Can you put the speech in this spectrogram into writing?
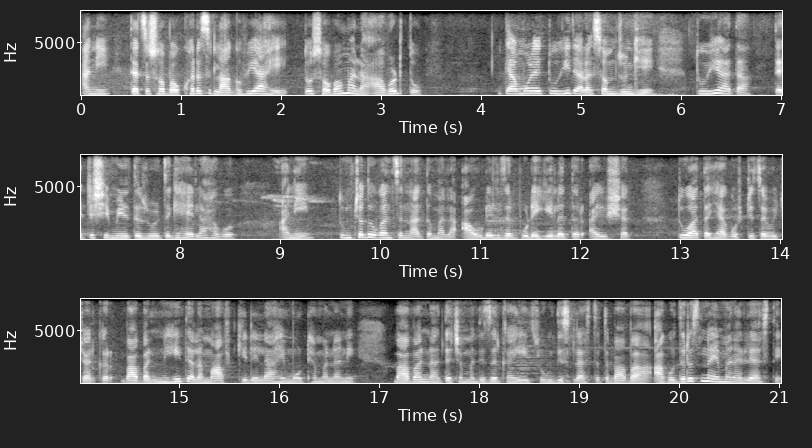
आणि त्याचा स्वभाव खरंच लागवी आहे. तो स्वभाव मला आवडतो. त्यामुळे तूही त्याला समजून घे. तूही आता त्याच्याशी मिळतं जुळतं घ्यायला हवं. आणि तुमच्या दोघांचं नातं मला आवडेल जर पुढे गेलं तर आयुष्यात. तू आता ह्या गोष्टीचा विचार कर. बाबांनीही त्याला माफ केलेला आहे मोठ्या मनाने. बाबांना त्याच्यामध्ये जर काही चूक दिसला असतं तर बाबा अगोदरच नाही म्हणाले असते.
